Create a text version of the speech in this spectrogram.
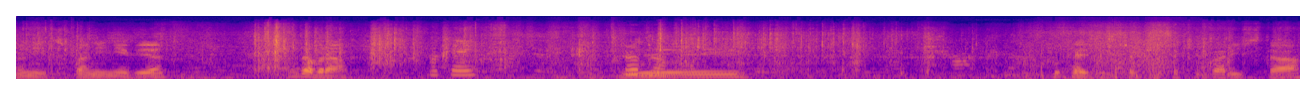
No nic, Pani nie wie. No dobra. Okej. Trudno. I... Tutaj jest jeszcze jakiś taki barista.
